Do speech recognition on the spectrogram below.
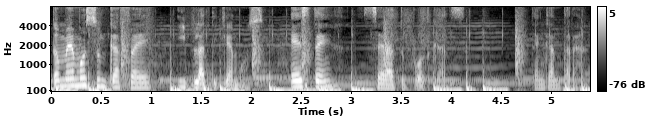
Tomemos un café y platiquemos. Este será tu podcast. Te encantará.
